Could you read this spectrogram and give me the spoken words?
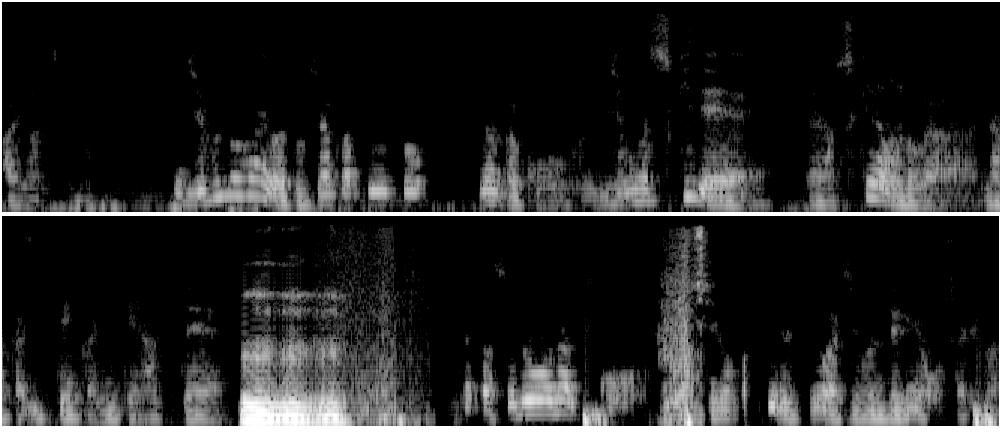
あれなんですけど、自分の場合はどちらかというと、なんかこう、自分が好きで、あ好きなものがなんか1点か2点あって、うんうんうん。なんかそれをなんかこう、忍ばせるっていうのが自分的にはおしゃれかな。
